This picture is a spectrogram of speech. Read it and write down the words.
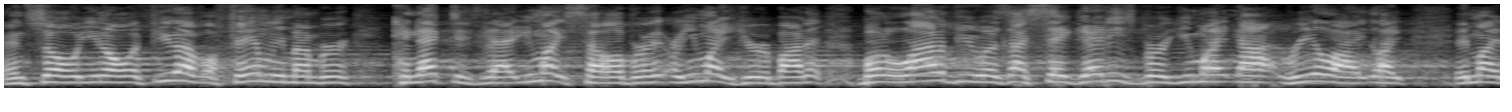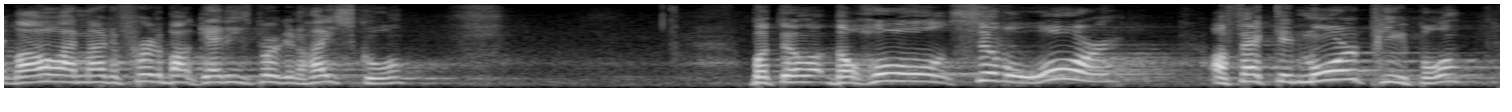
And so, you know, if you have a family member connected to that, you might celebrate or you might hear about it. But a lot of you, as I say Gettysburg, you might not realize, like, it might, oh, I might have heard about Gettysburg in high school. But the, the whole Civil War affected more people.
